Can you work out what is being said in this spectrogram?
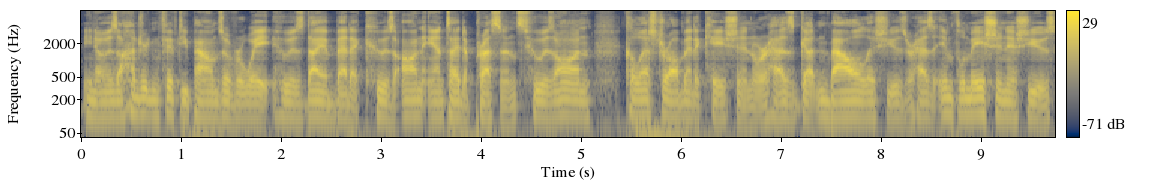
you know, is 150 pounds overweight, who is diabetic, who is on antidepressants, who is on cholesterol medication, or has gut and bowel issues, or has inflammation issues,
